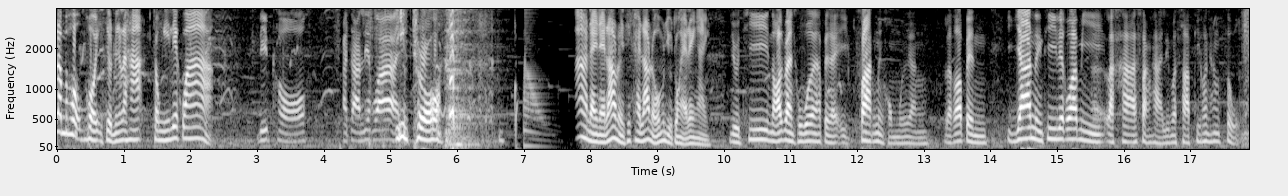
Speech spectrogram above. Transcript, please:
เรามาโผล่โผล่อีกจุดหนึ่งแล้วฮะ ตรงนี้เรียกว่า Deep Cove อาจารย์เรียกว่า Deep t r o อ่าไหนไหนเล่าหน่อยสิใครเล่าหน่อยว่ามันอยู่ตรงไหนอะไรไง อยู่ที่นอร์ทแวนคูเวอร์ครับเป็นอีกฝากหนึ่งของเมือง แล้วก็เป็นอีกย่านหนึ่งที่เรียกว่ามีราคาอสังหาริมทรัพย์ที่ค่อนข้างสูงนะฮะ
